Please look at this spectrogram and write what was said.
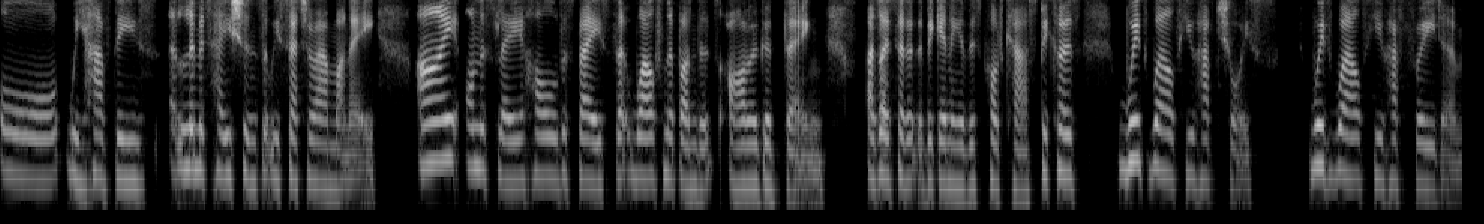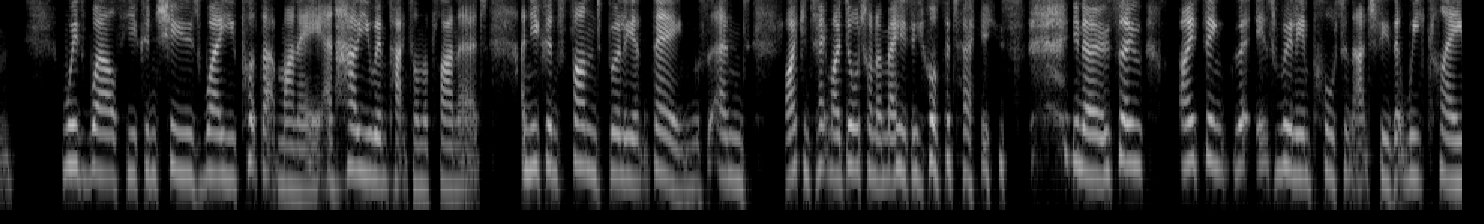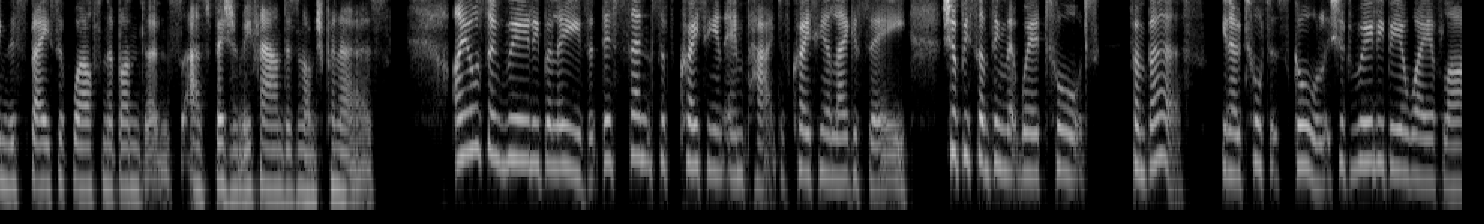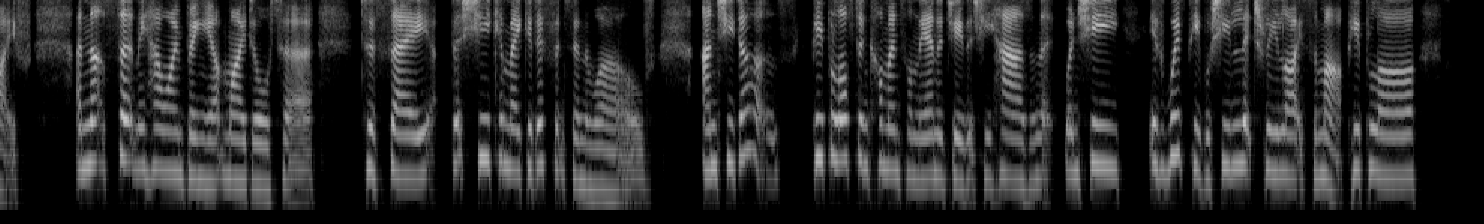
or we have these uh, limitations that we set around money. I honestly hold a space that wealth and abundance are a good thing. as I said at the beginning of this podcast, because with wealth, you have choice. With wealth, you have freedom. With wealth, you can choose where you put that money and how you impact on the planet. And you can fund brilliant things. And I can take my daughter on amazing holidays, you know. So I think that it's really important actually that we claim this space of wealth and abundance as visionary founders and entrepreneurs. I also really believe that this sense of creating an impact, of creating a legacy, should be something that we're taught from birth, you know, taught at school. It should really be a way of life. And that's certainly how I'm bringing up my daughter to say that she can make a difference in the world. And she does. People often comment on the energy that she has, and that when she is with people, she literally lights them up. People are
